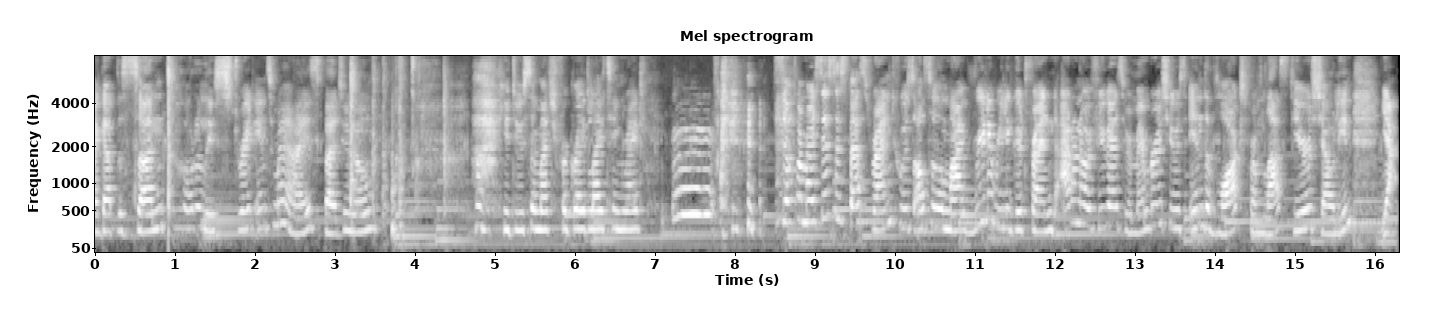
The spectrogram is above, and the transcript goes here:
I got the sun totally straight into my eyes, but you know, you do so much for great lighting, right? so for my sister's best friend, who is also my really, really good friend, I don't know if you guys remember, she was in the vlogs from last year, Xiaolin. Yeah,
